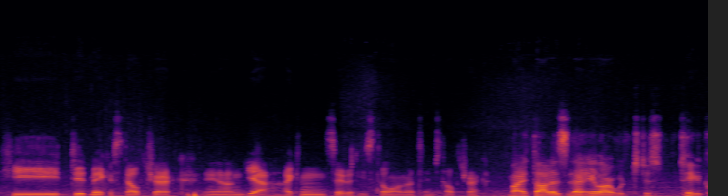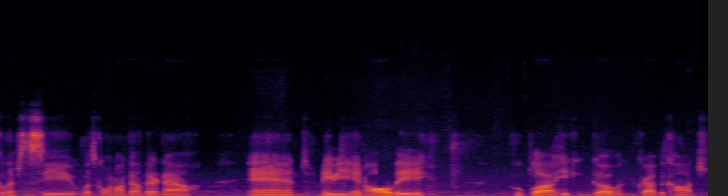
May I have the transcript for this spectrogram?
He did make a stealth check, and yeah, I can say that he's still on that same stealth check. My thought is that Alar would just take a glimpse to see what's going on down there now, and maybe in all the hoopla, he can go and grab the conch.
